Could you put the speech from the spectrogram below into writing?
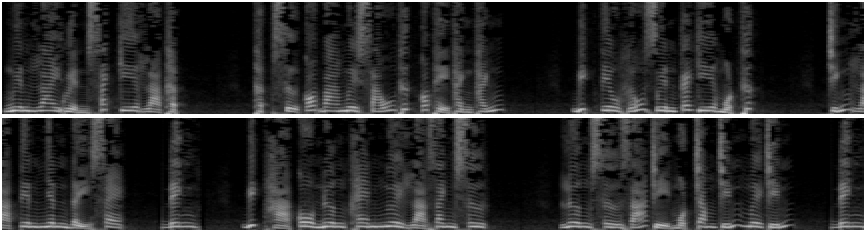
nguyên lai quyển sách kia là thật, thật sự có ba mươi sáu thức có thể thành thánh, bích tiêu hữu duyên cái kia một thức, chính là tiên nhân đẩy xe, đinh, bích hà cô nương khen ngươi là danh sư, lương sư giá trị một trăm chín mươi chín, đinh,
